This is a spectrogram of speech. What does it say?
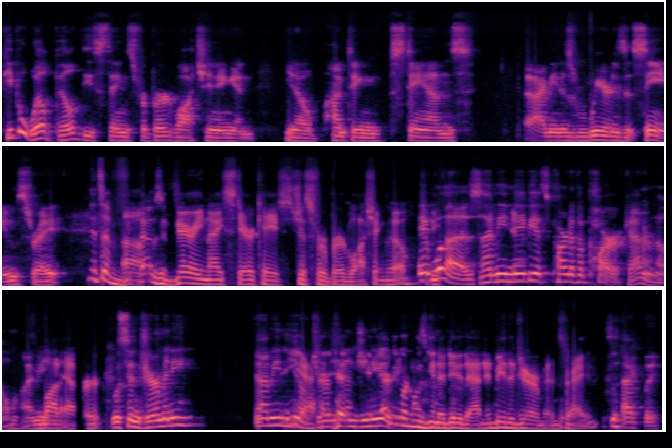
people will build these things for bird watching and you know hunting stands. I mean, as weird as it seems, right? It's a um, that was a very nice staircase just for bird watching, though. It was. I mean, maybe it's part of a park. I don't know. I mean, a lot of effort. Was in Germany. I mean, yeah, know, German engineering. If anyone was going to do that, it'd be the Germans, right? Exactly.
